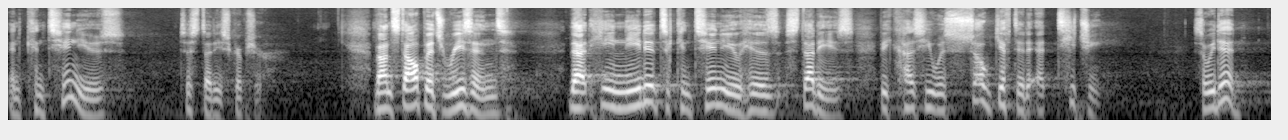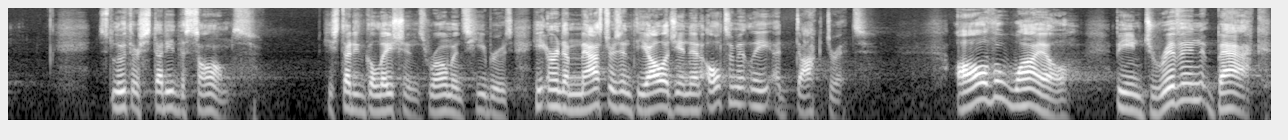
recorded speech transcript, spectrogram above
and continues to study Scripture. Von Staupitz reasoned that he needed to continue his studies because he was so gifted at teaching. So he did. Luther studied the Psalms. He studied Galatians, Romans, Hebrews. He earned a master's in theology and then ultimately a doctorate. All the while being driven back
